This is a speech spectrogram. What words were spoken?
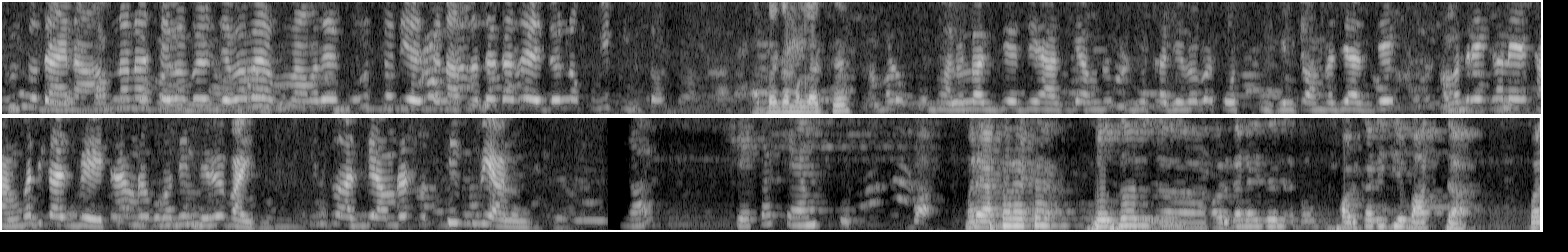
গুরুত্ব দেয় না। আপনারা সেভাবে যেভাবে আমাদের গুরুত্ব দিয়েছেন আপনাদের কাছে এর জন্য খুবই কৃতজ্ঞ আমরা। আপনার কেমন লাগছে? আমারও খুব ভালো লাগছে যে আজকে আমরা পুজোটা যেভাবে করছি কিন্তু আমরা যে আজকে আমাদের এখানে সাংবাদিক আসবে এটা আমরা কোনোদিন ভেবে পাইনি। কিন্তু আজকে আমরা সত্যি খুবই আনন্দিত। নয় সেটা ক্যাম্প মানে আপনার একটা সোশ্যাল অর্গানাইজেশন এবং সরকারি যে বার্তা বা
